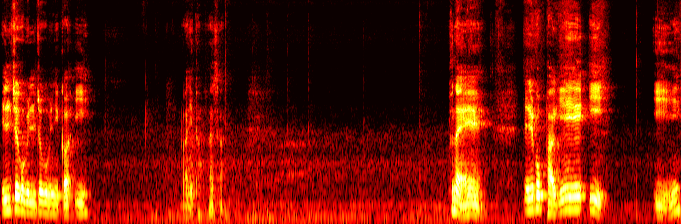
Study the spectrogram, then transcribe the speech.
1제곱 1제곱이니까 2. 아니다. 하자. 분의 1 곱하기 2 2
